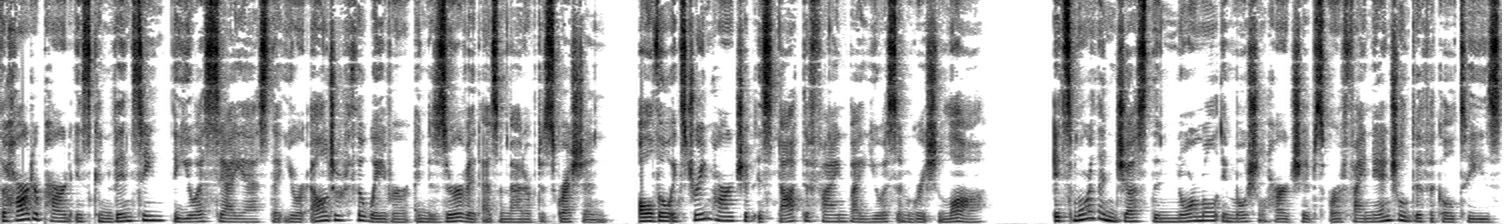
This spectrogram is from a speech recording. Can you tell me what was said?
The harder part is convincing the USCIS that you're eligible for the waiver and deserve it as a matter of discretion. Although extreme hardship is not defined by U.S. immigration law, it's more than just the normal emotional hardships or financial difficulties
